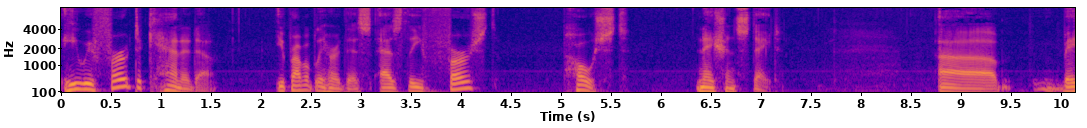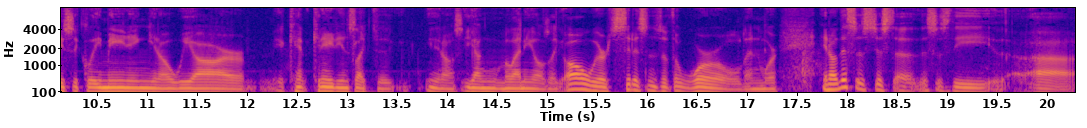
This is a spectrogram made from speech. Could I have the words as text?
he referred to Canada. You probably heard this as the first post nation state. Uh, basically meaning, you know, we are can, Canadians like to, you know, young millennials like, oh, we're citizens of the world, and we're, you know, this is just a, this is the uh,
